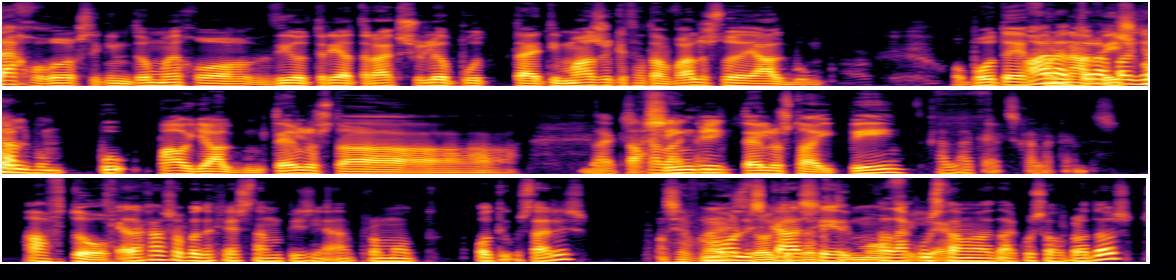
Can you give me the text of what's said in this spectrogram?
Τα έχω εγώ στο κινητό μου. Έχω δύο-τρία tracks σου λέω που τα ετοιμάζω και θα τα βάλω στο album. Οπότε έχω Άρα ένα τώρα πας δίσκο για album. Που πάω για album. Τέλος τα, Εντάξει, τα καλά single, κάνεις. τέλος τα EP. Καλά κάνεις, καλά κάνεις. Αυτό. Καταρχάς, όποτε χρειάζεται να μου πεις για promote ό,τι κουστάρει. Σε ευχαριστώ Μόλις και το κάσει, εκτιμώ, θα τα φίλε. ακούσω, θα τα ακούσω πρώτος.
